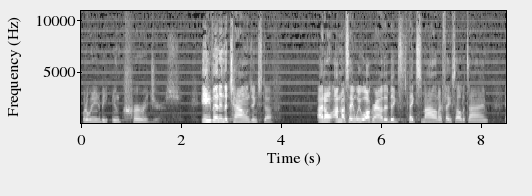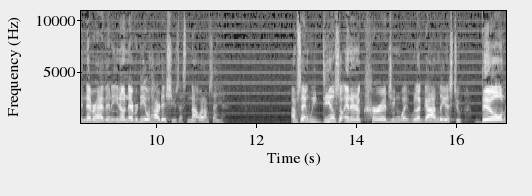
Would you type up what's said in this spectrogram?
what do we need to be? Encouragers. Even in the challenging stuff. I don't, I'm not saying we walk around with a big fake smile on our face all the time and never have any, you know, never deal with hard issues. That's not what I'm saying. I'm saying we deal so in an encouraging way. We let God lead us to build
